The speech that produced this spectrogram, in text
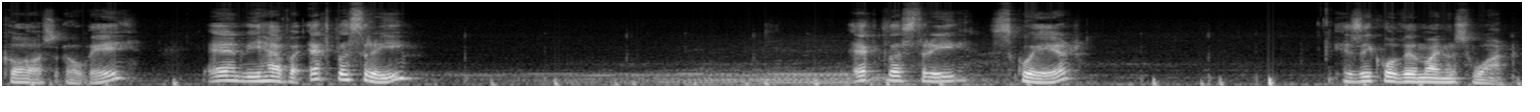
goes away, and we have x plus 3, x plus 3 square is equal to minus 1.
